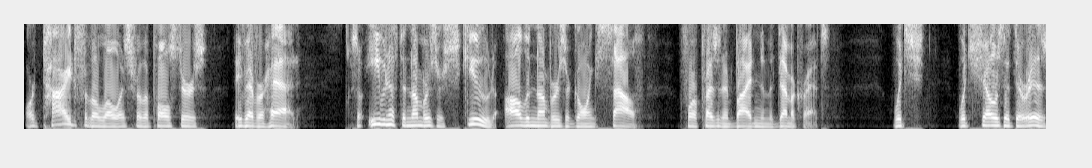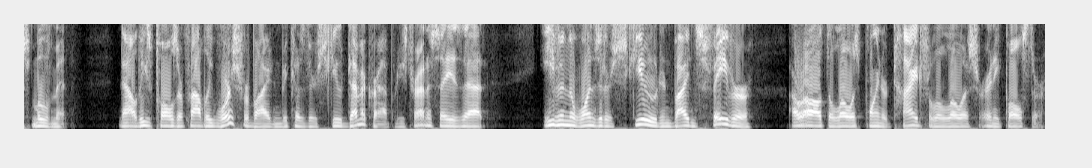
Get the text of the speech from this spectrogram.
or tied for the lowest for the pollsters they've ever had. So even if the numbers are skewed, all the numbers are going south for President Biden and the Democrats, which which shows that there is movement. Now, these polls are probably worse for Biden because they're skewed Democrat. What he's trying to say is that even the ones that are skewed in Biden's favor are all at the lowest point or tied for the lowest for any pollster.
